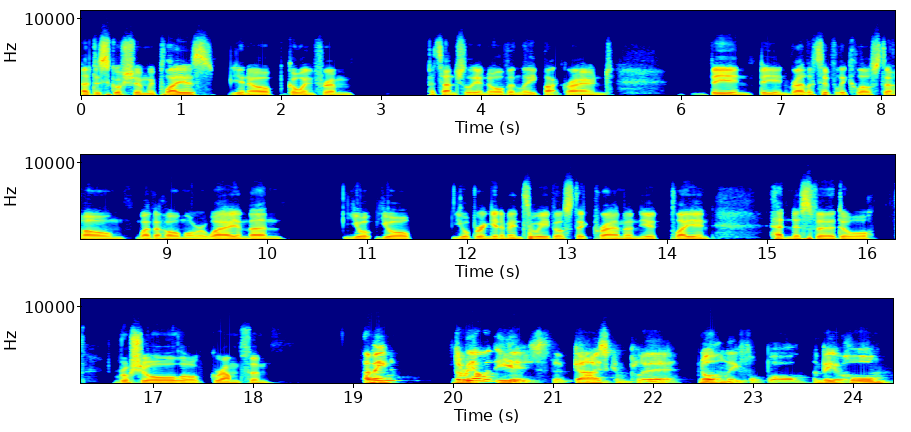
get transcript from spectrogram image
a discussion with players? You know, going from potentially a Northern League background, being being relatively close to home, whether home or away, and then you're you're you're bringing them into Evo-Stik Prem and you're playing Hednesford or Rushall or Grantham. I mean, the reality is that guys can play Northern League football and be at home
